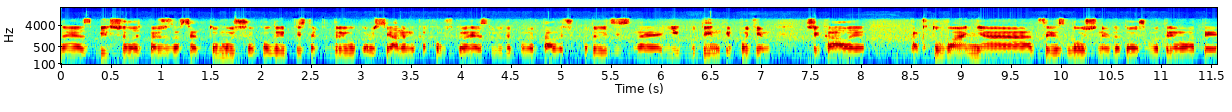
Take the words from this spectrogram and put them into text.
Е, Збільшилось перш за все, тому що коли після підриву росіянами Каховської ГЕС люди повертали, щоб подивитися на їх будинки, потім чекали актування цих злочинів для того, щоб отримувати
